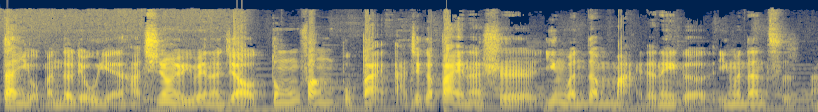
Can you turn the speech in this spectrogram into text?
弹友们的留言哈。其中有一位呢叫东方不败啊，这个败呢是英文的买的那个英文单词啊。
